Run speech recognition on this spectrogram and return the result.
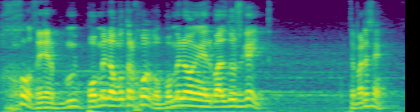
Joder, pónmelo en otro juego Pónmelo en el Baldur's Gate ¿Te parece?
